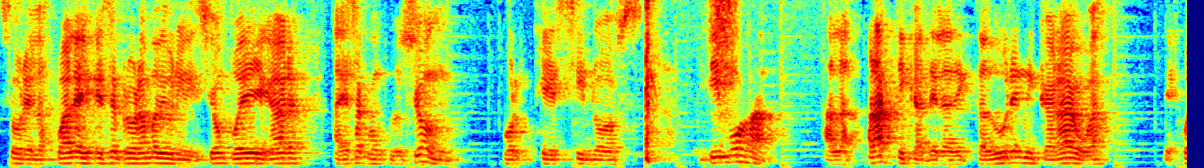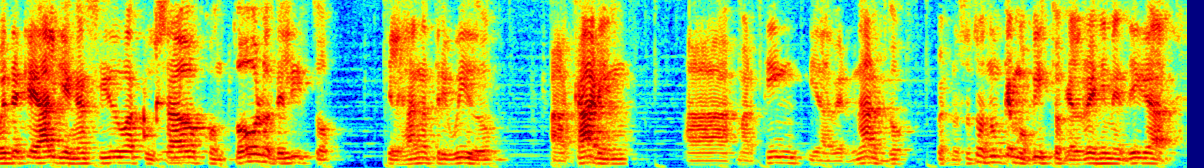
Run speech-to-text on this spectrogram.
sobre las cuales ese programa de Univisión puede llegar a esa conclusión, porque si nos dimos a, a las prácticas de la dictadura en Nicaragua, después de que alguien ha sido acusado con todos los delitos que les han atribuido a Karen, a Martín y a Bernardo, pues nosotros nunca hemos visto que el régimen diga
